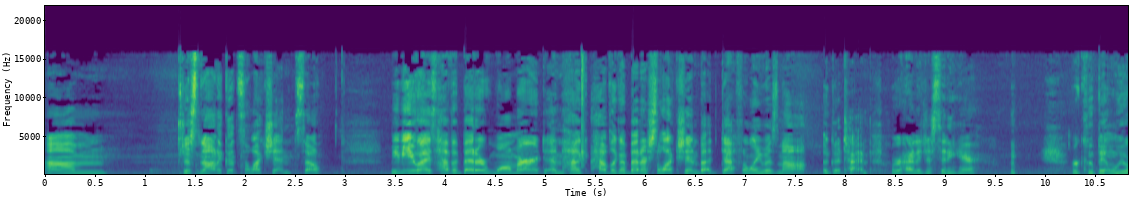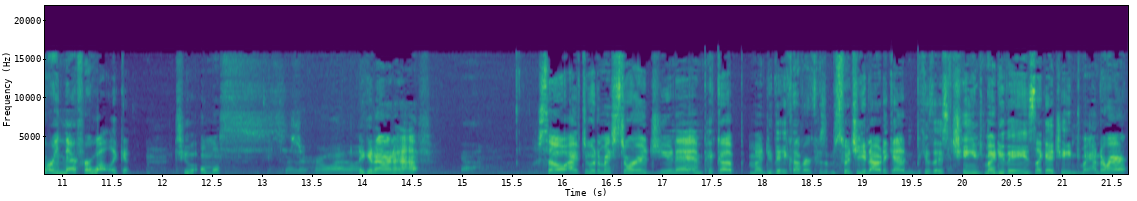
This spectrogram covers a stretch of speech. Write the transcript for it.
Um, just not a good selection. So maybe you guys have a better Walmart and ha have like a better selection, but definitely was not a good time. We're kind of just sitting here recouping. We were in there for what, like a two, almost Been there for a while. like an hour and a half. yeah. So I have to go to my storage unit and pick up my duvet cover because I'm switching it out again because I changed my duvets like I change my underwear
